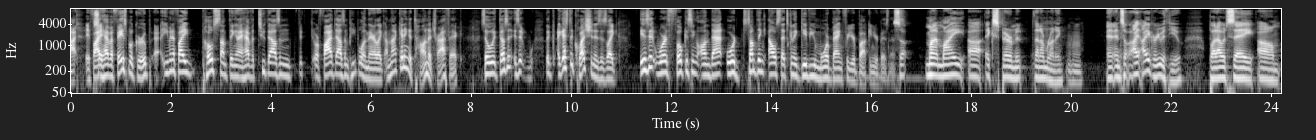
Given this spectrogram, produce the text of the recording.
I, if I have a Facebook group, uh, even if I post something and I have a 2,000 or 5,000 people in there, like I'm not getting a ton of traffic. So it doesn't, is it, the, I guess the question is, is like, is it worth focusing on that or something else that's going to give you more bang for your buck in your business? So my my uh, experiment that I'm running, Mm-hmm. and and so I, I agree with you, but I would say um,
